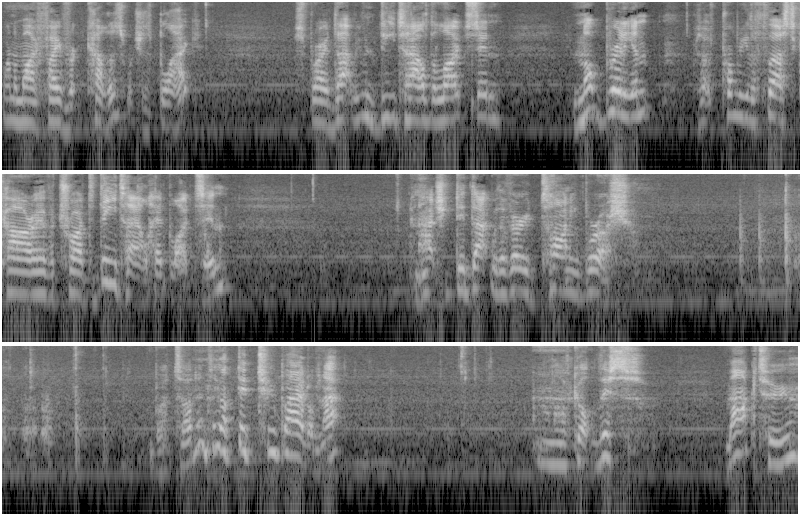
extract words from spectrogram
one of my favourite colours, which is black. Sprayed that, even detailed the lights in. Not brilliant, because was probably the first car I ever tried to detail headlights in and I actually did that with a very tiny brush. But I don't think I did too bad on that. And I've got this Mark II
